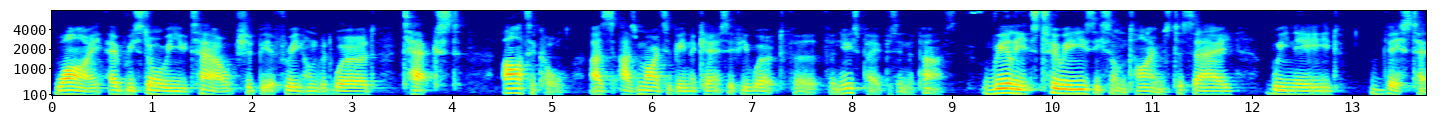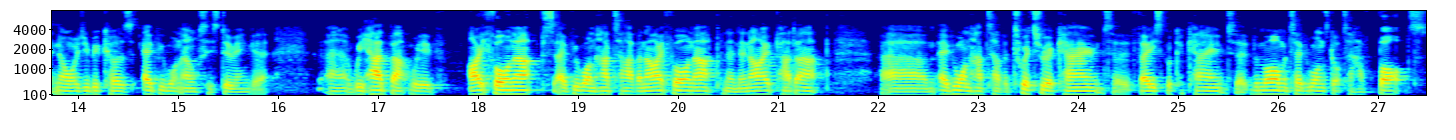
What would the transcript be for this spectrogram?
why every story you tell should be a 300 word text article, as, as might have been the case if you worked for, for newspapers in the past. Really, it's too easy sometimes to say we need this technology because everyone else is doing it. Uh, we had that with iPhone apps. Everyone had to have an iPhone app and then an iPad app. Um, everyone had to have a Twitter account, a Facebook account. At the moment, everyone's got to have bots.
